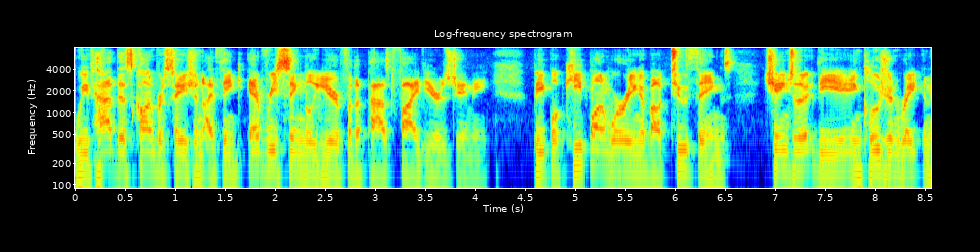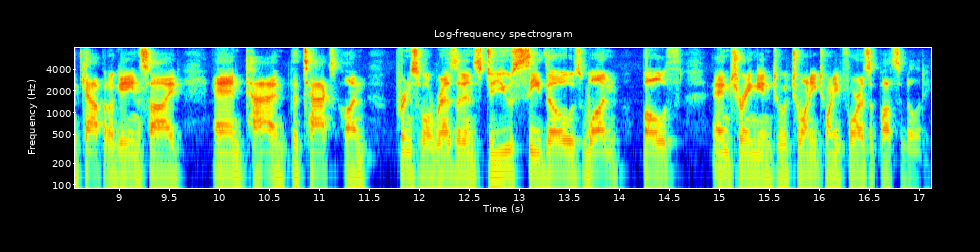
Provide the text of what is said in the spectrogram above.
We've had this conversation, I think, every single year for the past five years, Jamie. People keep on worrying about two things change the, the inclusion rate in the capital gain side and, ta- and the tax on principal residence. Do you see those, one, both, entering into a 2024 as a possibility?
